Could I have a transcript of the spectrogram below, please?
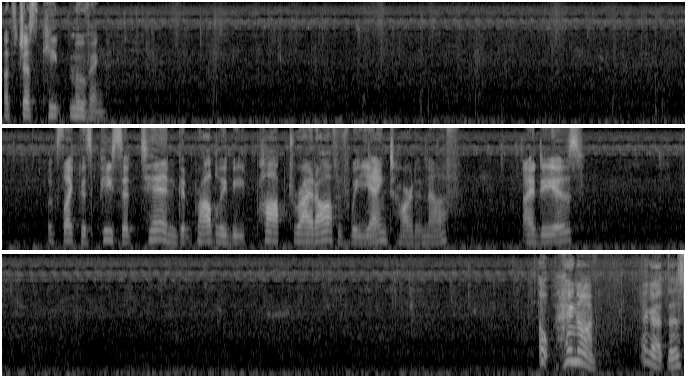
Let's just keep moving. Looks like this piece of tin could probably be popped right off if we yanked hard enough. Ideas? Oh, hang on. I got this.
